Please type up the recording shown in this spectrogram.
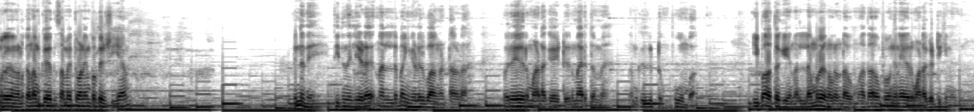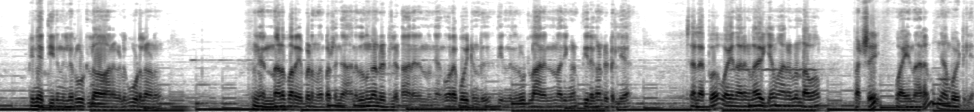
മൃഗങ്ങളൊക്കെ നമുക്ക് ഏത് സമയത്ത് വേണമെങ്കിൽ പ്രതീക്ഷിക്കാം. പിന്നെ തിരുനെല്ലിയുടെ നല്ല ഭംഗിയുള്ള ഒരു ഭാഗം കേട്ടോ അവിടെ ഒരു ഏറുമാടൊക്കെ ആയിട്ട് ഒരു മരത്തമ്മ നമുക്ക് കിട്ടും പൂമ്പ. ഈ ഭാഗത്തൊക്കെ നല്ല മൃഗങ്ങളുണ്ടാവും. അതാകുമ്പോൾ ഇങ്ങനെ ഏറുമാടൊക്കെ ഇട്ടിക്കുന്നത് പിന്നെ തിരുനെല്ലി റൂട്ടിൽ ആനകൾ കൂടുതലാണ്. എന്നാണ് പറയപ്പെടുന്നത്. പക്ഷെ ഞാനിതൊന്നും കണ്ടിട്ടില്ല ടാനനൊന്നും ഞാൻ കുറേ പോയിട്ടുണ്ട്. തിരുനെല്ലി റൂട്ടിൽ ആനയൊന്നും അധികം തീരെ കണ്ടിട്ടില്ല. ചിലപ്പോൾ വൈകുന്നേരങ്ങളായിരിക്കാം ആനകളുണ്ടാവാം. പക്ഷേ വൈകുന്നേരം ഞാൻ പോയിട്ടില്ല.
